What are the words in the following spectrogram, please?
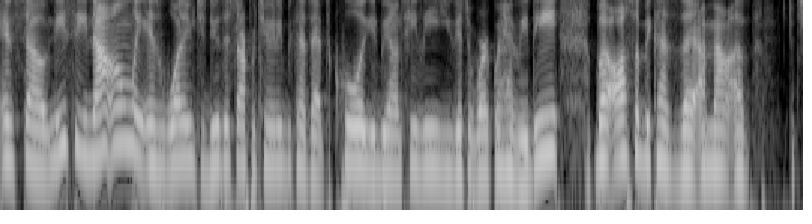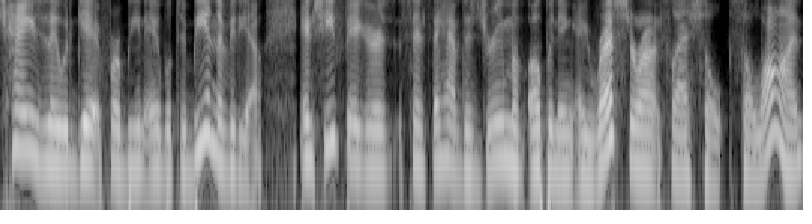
And so Niecy not only is wanting to do this opportunity because that's cool, you'd be on TV, you get to work with Heavy D, but also because the amount of change they would get for being able to be in the video. And she figures since they have this dream of opening a restaurant slash salon,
